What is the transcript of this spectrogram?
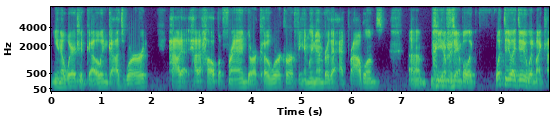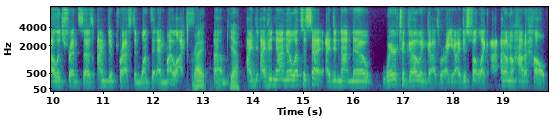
you know, where to go in God's word how to how to help a friend or a coworker or a family member that had problems. Um, you know, for example, like what do I do when my college friend says I'm depressed and want to end my life? Right. Um, yeah. I, I did not know what to say. I did not know where to go in God's word. I, you know, I just felt like I, I don't know how to help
